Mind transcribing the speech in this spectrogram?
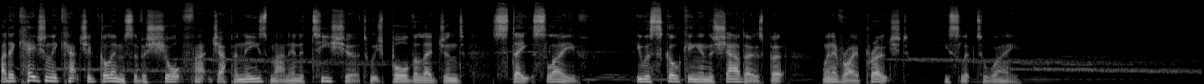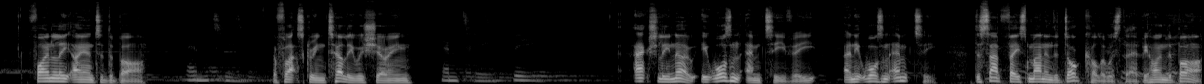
I'd occasionally catch a glimpse of a short, fat Japanese man in a t shirt which bore the legend State Slave. He was skulking in the shadows, but whenever I approached, he slipped away. Finally, I entered the bar. Empty. A flat screen telly was showing. MTV. Actually, no, it wasn't MTV, and it wasn't empty. The sad faced man in the dog collar was there behind the bar,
